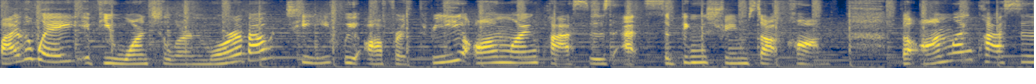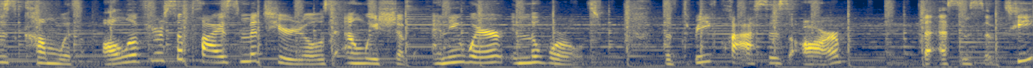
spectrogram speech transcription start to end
By the way, if you want to learn more about tea, we offer three online classes at sippingstreams.com. The online classes come with all of your supplies and materials, and we ship anywhere in the world. The three classes are The Essence of Tea,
